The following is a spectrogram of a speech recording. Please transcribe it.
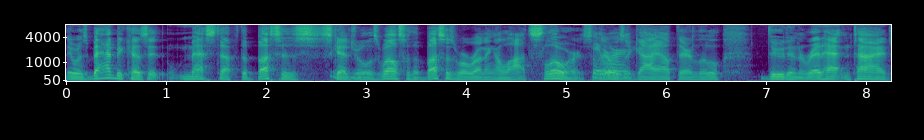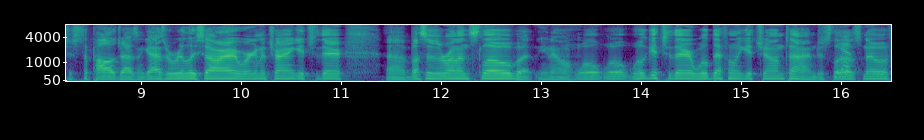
it was bad because it messed up the buses schedule as well. So the buses were running a lot slower. So Mm-hmm. They there was a guy out there, little dude in a red hat and tie, just apologizing. Guys, we're really sorry. We're gonna try and get you there. Uh, buses are running slow, but you know we'll we'll we'll get you there. We'll definitely get you on time. Just let Yep. us know if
